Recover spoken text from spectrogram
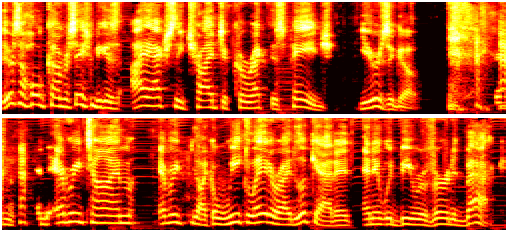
there's a whole conversation because I actually tried to correct this page years ago. and, and every time, every like a week later, I'd look at it and it would be reverted back.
